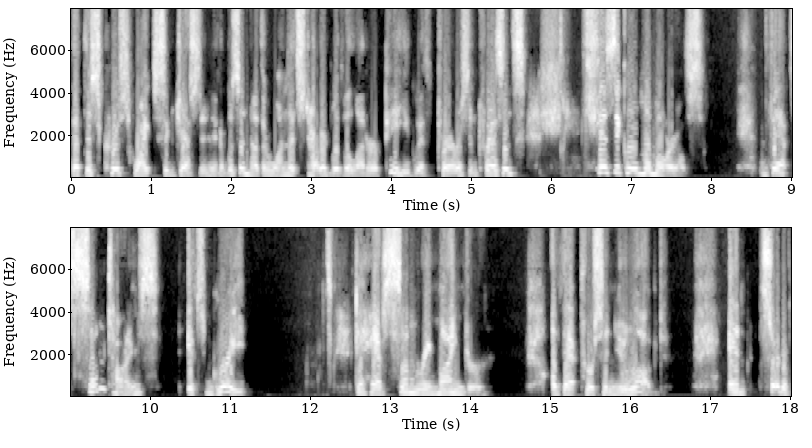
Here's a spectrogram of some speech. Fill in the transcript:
that this Chris White suggested, and it was another one that started with the letter P with prayers and presence, physical memorials. That sometimes it's great to have some reminder of that person you loved. And sort of,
